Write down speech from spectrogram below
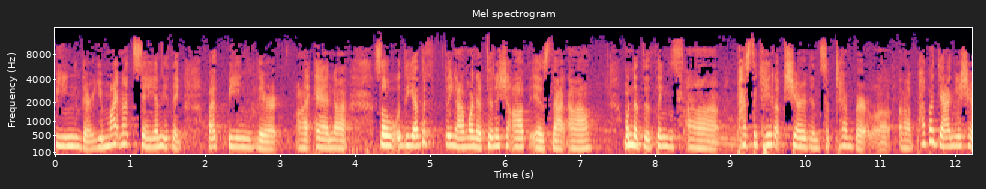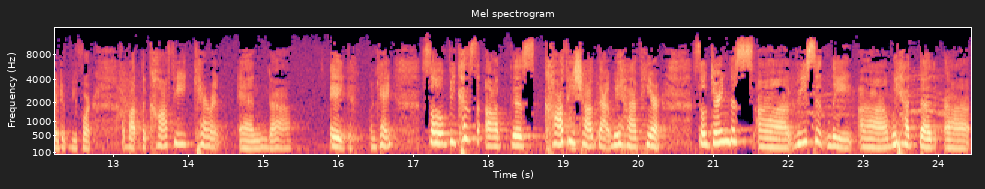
being there. You might not say anything, but being there. Uh, and uh, so the other thing I want to finish off is that uh, one of the things uh, Pastor Caleb shared in September, Papa Daniel shared it before about the coffee, carrot, and uh, egg. Okay, so because of this coffee shop that we have here, so during this uh, recently uh, we had the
